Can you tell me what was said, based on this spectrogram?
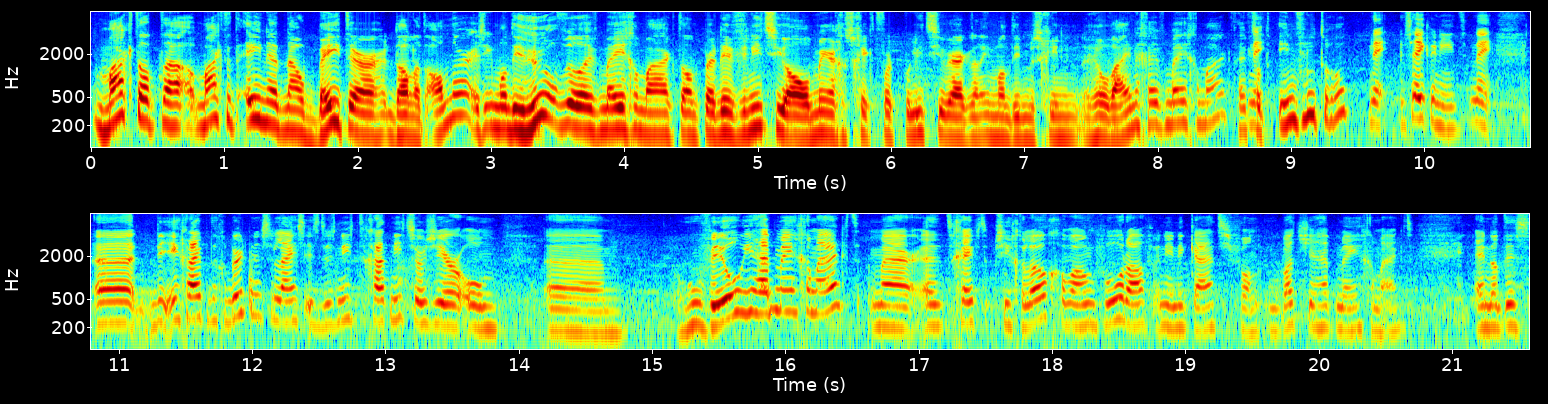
Maakt, dat nou, maakt het een het nou beter dan het ander? Is iemand die heel veel heeft meegemaakt dan per definitie al meer geschikt voor het politiewerk dan iemand die misschien heel weinig heeft meegemaakt? Heeft Nee. dat invloed erop? Nee, zeker niet. Nee. Eh, die ingrijpende gebeurtenissenlijst is dus niet, gaat niet zozeer om ehm, hoeveel je hebt meegemaakt, maar het geeft de psycholoog gewoon vooraf een indicatie van wat je hebt meegemaakt. En dat is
